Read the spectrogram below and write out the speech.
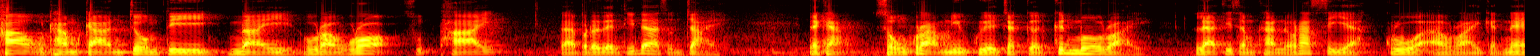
เข้าทำการโจมตีในเรารอกสุดท้าย แต่ประเด็นที่น่าสนใจนะครับสงครามนิวเคลียร์จะเกิดขึ้นเมื่อไหร่ และที่สำคัญรัสเซียกลัวอะไรกันแน่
